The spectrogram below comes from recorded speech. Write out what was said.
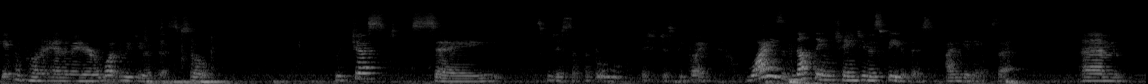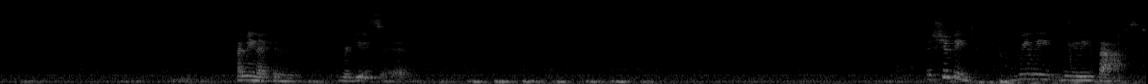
Get component animator. What do we do with this? So we just say. So we just said, ooh, they should just be going. Why is nothing changing the speed of this? I'm getting upset. Um, I mean, I can reduce it. It should be really, really fast.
